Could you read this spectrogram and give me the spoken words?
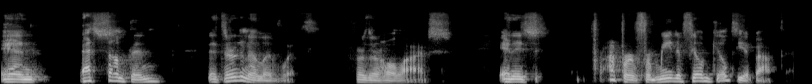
And that's something that they're going to live with for their whole lives. And it's proper for me to feel guilty about that.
